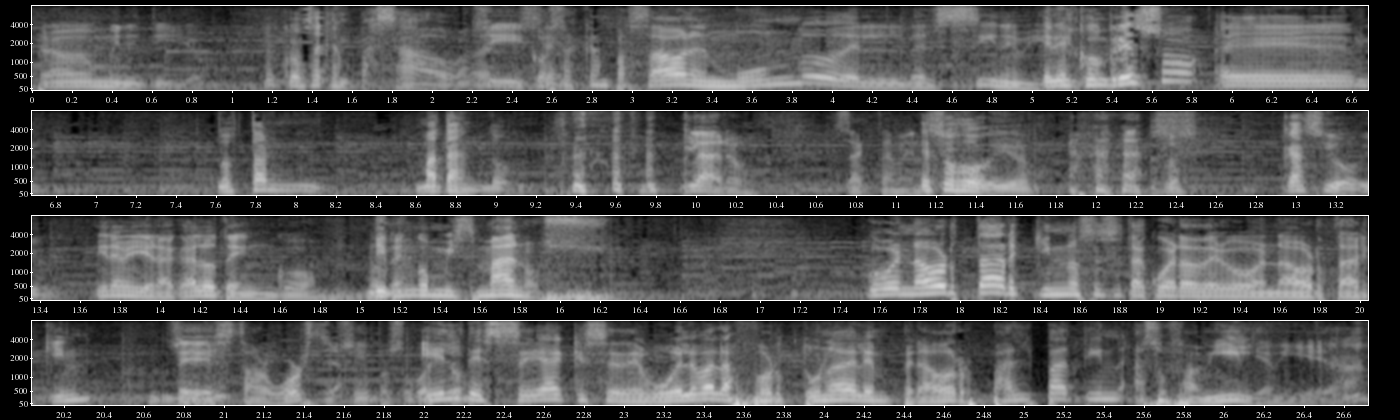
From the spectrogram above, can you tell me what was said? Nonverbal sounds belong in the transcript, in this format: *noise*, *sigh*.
Espérame un minutillo. Cosas que han pasado. ver, Sí, no sé. cosas que han pasado en el mundo del, del cine, Miguel. En el Congreso eh, nos están matando. *laughs* Claro, exactamente. Eso es obvio. Eso es casi obvio. *laughs* Mira, Miguel, acá lo tengo. Lo Dime. tengo en mis manos. Gobernador Tarkin, no sé si te acuerdas del gobernador Tarkin de Sí. Star Wars. ya. Sí, por supuesto. Él desea que se devuelva la fortuna del emperador Palpatine a su familia, Miguel. ¿Ya?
